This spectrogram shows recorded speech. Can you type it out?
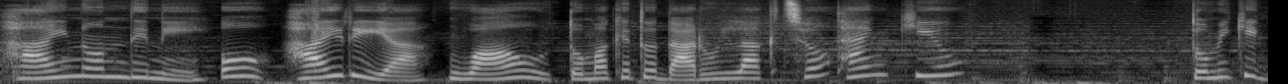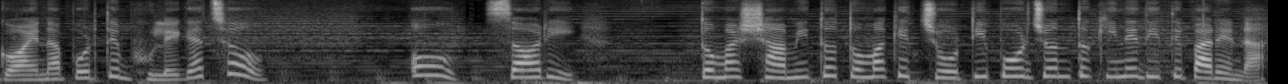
হাই নন্দিনী। ও, হাই রিয়া। ওয়াও, তোমাকে তো দারুণ লাগছো। থ্যাংক ইউ। তুমি কি গয়না পরতে ভুলে গেছো? ও, সরি। তোমার স্বামী তো তোমাকে চটি পর্যন্ত কিনে দিতে পারে না।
